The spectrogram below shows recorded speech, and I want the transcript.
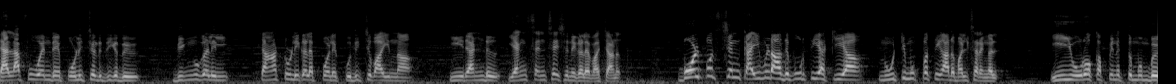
ഡലഫുവന്റെ പൊളിച്ചെടുത്തിയത് വിങ്ങുകളിൽ ചാട്ടുളികളെ പോലെ കുതിച്ചു പായുന്ന ഈ രണ്ട് യങ് സെൻസേഷനുകളെ വച്ചാണ്. ബോൾ പൊസിഷൻ കൈവിടാതെ പൂർത്തിയാക്കിയ നൂറ്റി മുപ്പത്തിയാറ് മത്സരങ്ങൾ. ഈ യൂറോ കപ്പിനെത്തും മുമ്പ്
